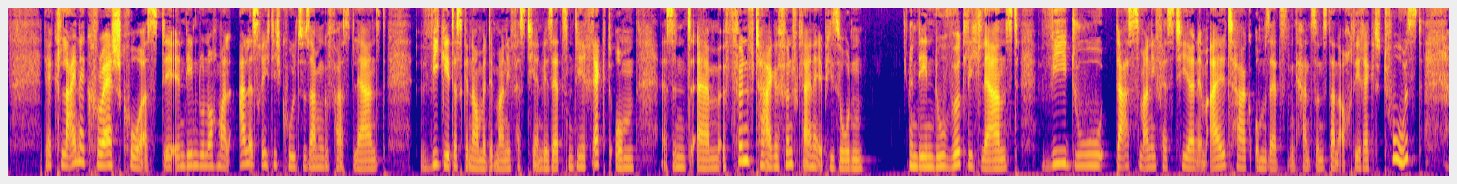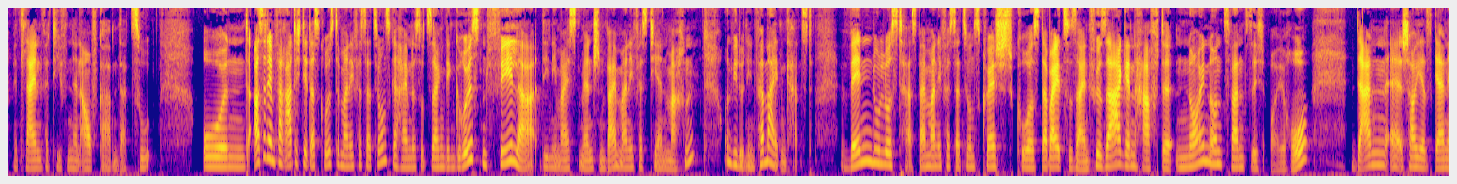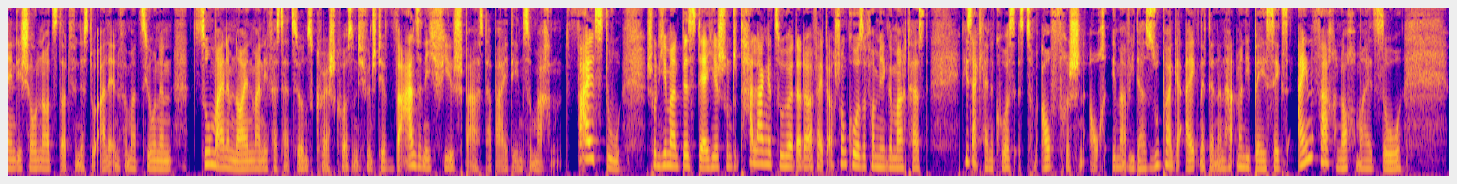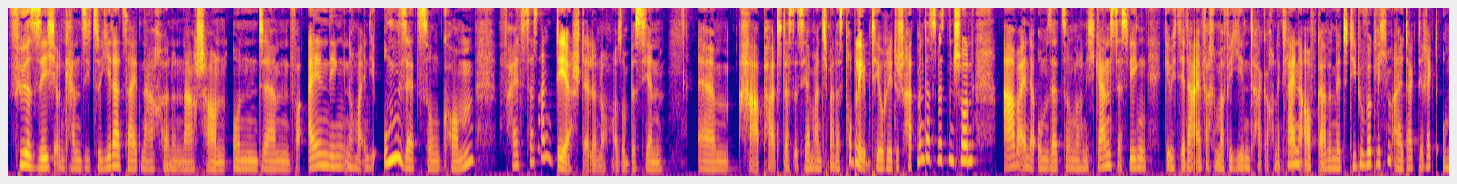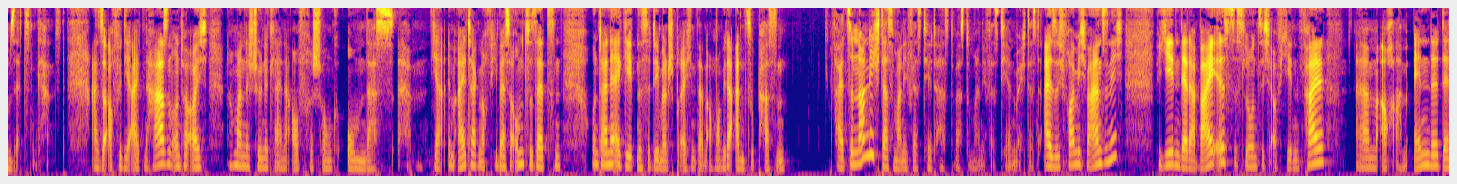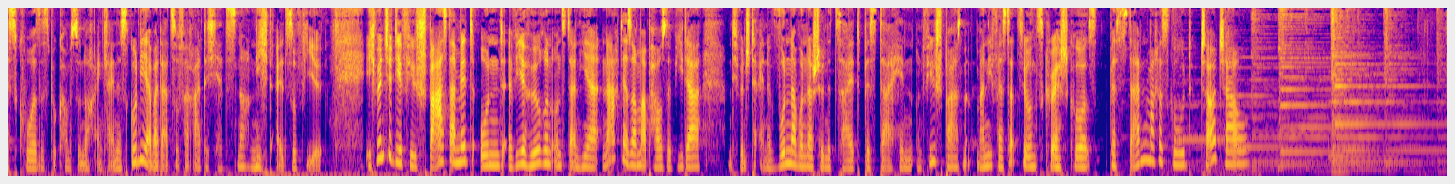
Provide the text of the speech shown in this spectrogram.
der kleine Crashkurs, in dem du nochmal alles richtig cool zusammengefasst lernst. Wie geht es genau mit dem Manifestieren? Wir setzen direkt um. Es sind ähm, fünf Tage, fünf kleine Episoden in denen du wirklich lernst, wie du das Manifestieren im Alltag umsetzen kannst und es dann auch direkt tust, mit kleinen vertiefenden Aufgaben dazu. Und außerdem verrate ich dir das größte Manifestationsgeheimnis, sozusagen den größten Fehler, den die meisten Menschen beim Manifestieren machen und wie du den vermeiden kannst. Wenn du Lust hast, beim Manifestations-Crash-Kurs dabei zu sein für sagenhafte 29 Euro, dann äh, schau jetzt gerne in die Show Notes. Dort findest du alle Informationen zu meinem neuen Manifestations-Crashkurs und ich wünsche dir wahnsinnig viel Spaß dabei, den zu machen. Falls du schon jemand bist, der hier schon total lange zuhört oder vielleicht auch schon Kurse von mir gemacht hast, dieser kleine Kurs ist zum Auffrischen auch immer wieder super geeignet, denn dann hat man die Basics einfach nochmal so für sich und kann sie zu jeder Zeit nachhören und nachschauen und ähm, vor allen Dingen nochmal in die Umsetzung kommen, falls das an der Stelle nochmal so ein bisschen ähm, hapert. Das ist ja manchmal das Problem. Theoretisch hat man das Wissen schon, aber in der Umsetzung noch nicht ganz. Deswegen gebe ich dir da einfach immer für jeden Tag auch eine kleine Aufgabe mit, die du wirklich im Alltag direkt umsetzen kannst. Also auch für die alten Hasen unter euch nochmal eine schöne kleine Auffrischung, um das ähm, ja im Alltag noch viel besser umzusetzen und deine Ergebnisse dementsprechend dann auch mal wieder anzupassen falls du noch nicht das manifestiert hast, was du manifestieren möchtest. Also ich freue mich wahnsinnig für jeden, der dabei ist. Es lohnt sich auf jeden Fall. Ähm, auch am Ende des Kurses bekommst du noch ein kleines Goodie, aber dazu verrate ich jetzt noch nicht allzu viel. Ich wünsche dir viel Spaß damit und wir hören uns dann hier nach der Sommerpause wieder. Und ich wünsche dir eine wunder wunderschöne Zeit bis dahin und viel Spaß mit Manifestations-Crashkurs. Bis dann, mach es gut. Ciao, ciao.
